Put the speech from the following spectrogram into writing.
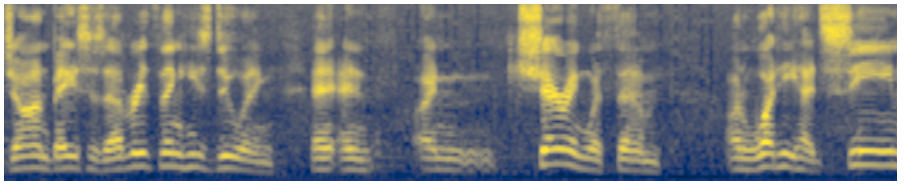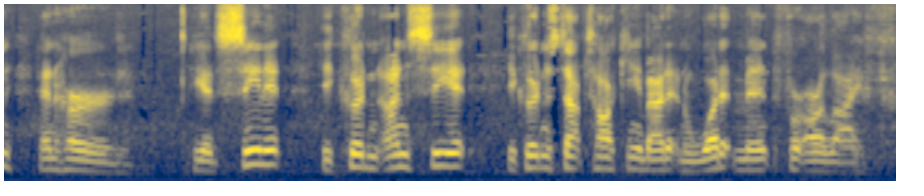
John bases everything he's doing and, and, and sharing with them on what he had seen and heard. He had seen it, he couldn't unsee it, he couldn't stop talking about it and what it meant for our life.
